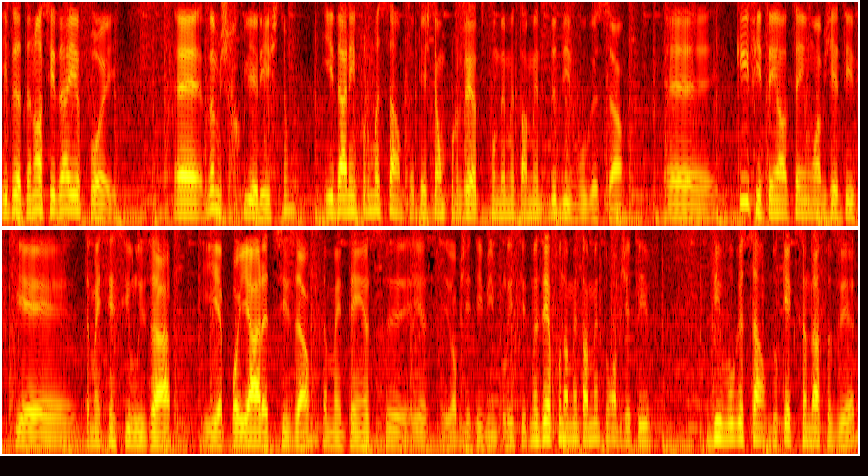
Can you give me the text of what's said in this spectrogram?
E portanto, a nossa ideia foi: uh, vamos recolher isto e dar informação. Portanto, este é um projeto fundamentalmente de divulgação, uh, que enfim tem, tem um objetivo que é também sensibilizar e apoiar a decisão, também tem esse, esse objetivo implícito, mas é fundamentalmente um objetivo de divulgação do que é que se anda a fazer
